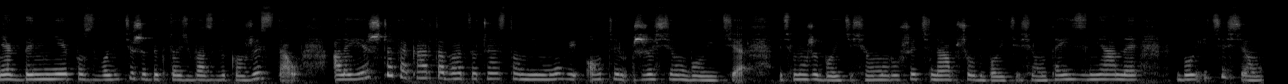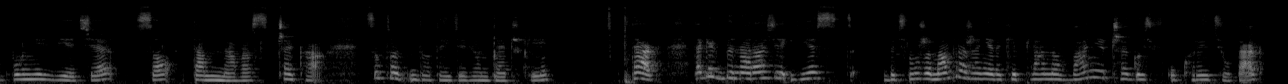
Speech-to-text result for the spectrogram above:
Jakby nie pozwolicie, żeby ktoś Was wykorzystał, ale jeszcze ta karta bardzo często mi mówi o tym, że się boicie. Być może boicie się ruszyć naprzód, boicie się tej zmiany, boicie się, bo nie wiecie, co tam na Was czeka. Co to do tej dziewiąteczki? Tak, tak jakby na razie jest być może mam wrażenie, takie planowanie czegoś w ukryciu, tak?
